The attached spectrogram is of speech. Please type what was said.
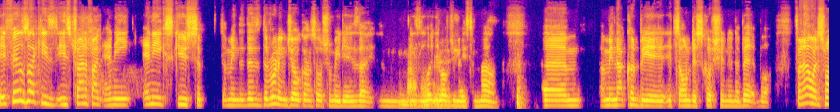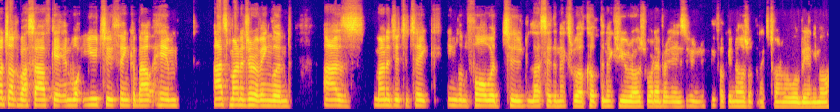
It feels like he's he's trying to find any any excuse to. I mean, the, the running joke on social media is that Mount he's, or he loves Mason Mount. Um, I mean, that could be its own discussion in a bit, but for now, I just want to talk about Southgate and what you two think about him as manager of England, as manager to take England forward to, let's say, the next World Cup, the next Euros, whatever it is. Who, who fucking knows what the next tournament will be anymore?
